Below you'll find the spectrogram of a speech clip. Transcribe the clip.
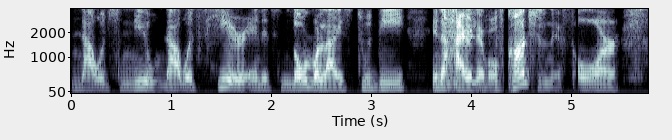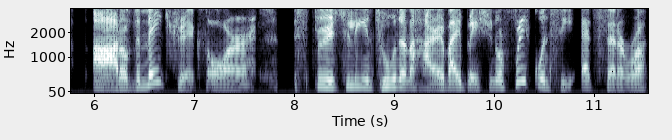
Now it's new. Now it's here, and it's normalized to be in a higher level of consciousness or out of the matrix or spiritually in tune on a higher vibration or frequency etc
